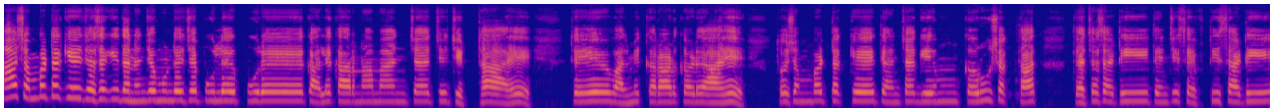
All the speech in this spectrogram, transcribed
हा शंभर टक्के. जसं की धनंजय मुंडेचे पुले पुरे काले कारनाम्यांच्या जे चिठ्ठा आहे ते वाल्मिक कराडकडे आहे. तो शंभर टक्के त्यांच्या गेम करू शकतात. त्याच्यासाठी त्यांची सेफ्टीसाठी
